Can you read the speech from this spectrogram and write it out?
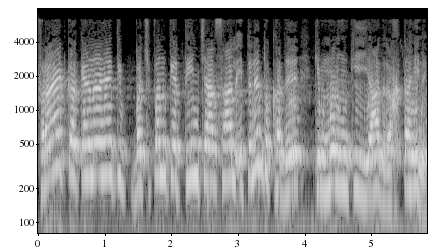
फ्राइड का कहना है कि बचपन के तीन चार साल इतने दुखद हैं कि मन उनकी याद रखता ही नहीं।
